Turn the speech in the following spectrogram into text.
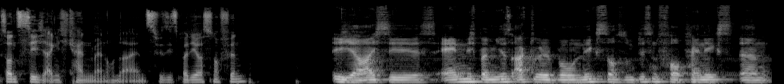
sonst sehe ich eigentlich keinen mehr in Runde eins. Wie sieht's bei dir aus noch, Finn? Ja, ich sehe es ähnlich. Bei mir ist aktuell Bo Nix noch so ein bisschen vor Panics, ähm,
